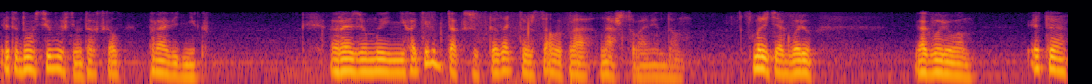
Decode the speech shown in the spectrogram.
Это дом Всевышнего, так сказал праведник. Разве мы не хотели бы так сказать то же самое про наш с вами дом? Смотрите, я говорю, я говорю вам, это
